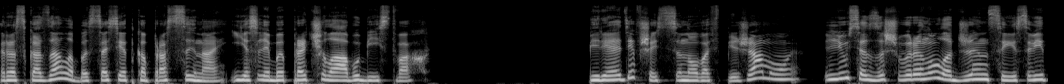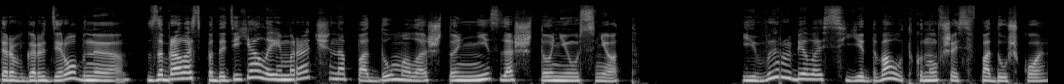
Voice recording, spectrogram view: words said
Рассказала бы соседка про сына, если бы прочла об убийствах. Переодевшись снова в пижаму, Люся зашвырнула джинсы и свитер в гардеробную, забралась под одеяло и мрачно подумала, что ни за что не уснет. И вырубилась, едва уткнувшись в подушку.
